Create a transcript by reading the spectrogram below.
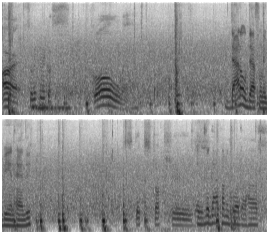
Oh, alright. So we can make a skull lamp. That'll definitely be in handy. Stick structures. Hey, there's a guy coming towards our house.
